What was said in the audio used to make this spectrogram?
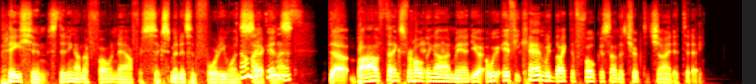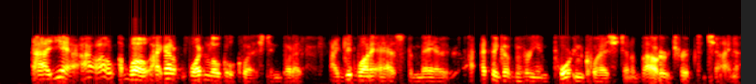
patient, sitting on the phone now for six minutes and 41 Oh, my seconds. goodness. Uh, Bob, thanks for holding on, man. You, if you can, we'd like to focus on the trip to China today. Uh, yeah. I, I, well, I got one local question, but I I did want to ask the mayor. I think a very important question about her trip to China.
